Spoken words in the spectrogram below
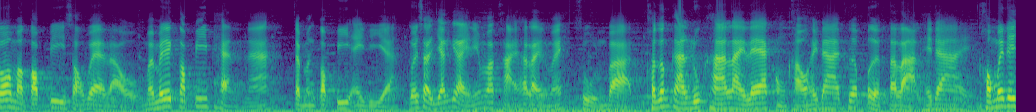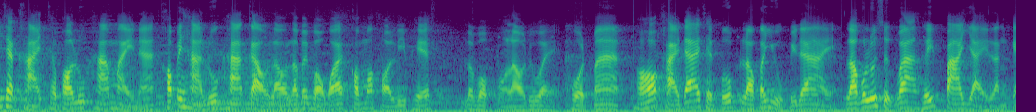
ก็มา Copy ซอฟต์แวร์เรา มันไม่ได้ Copy แผ่นนะ แต่มัน Copy ไอเดีย บริษัทยักษ์ใหญ่นี่มาขายเท่าไหร่ไหมศูนย์บาท เขาต้องการลูกค้ารายแรกของเขาให้ได้ เพื่อเปิดตลาดให้ได้ เขาไม่ได้จะขายเฉพาะลูกค้าใหม่นะเขาไปหาลูกค้าเก่าเราแล้วไปบอกว่าเขามาขอรีเพสระบบของเราด้วยโหดมากพอเขาขายได้เสร็จปุ๊บเราก็อยู่ไปได้ เราก็รู้สึกว่าเฮ้ยปลาใหญ่รังแก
